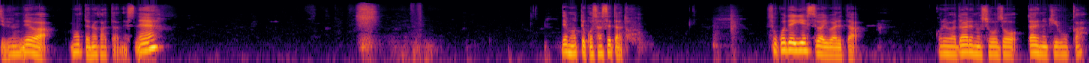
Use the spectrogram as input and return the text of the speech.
自分では持ってなかったんですね。で、持ってこさせたと。そこでイエスは言われた。これは誰の肖像、誰の記号か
